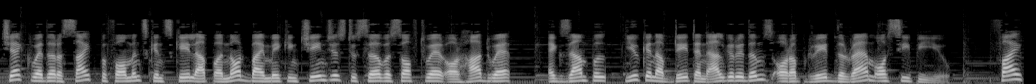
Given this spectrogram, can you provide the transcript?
Check whether a site performance can scale up or not by making changes to server software or hardware. Example, you can update an algorithms or upgrade the RAM or CPU. 5.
